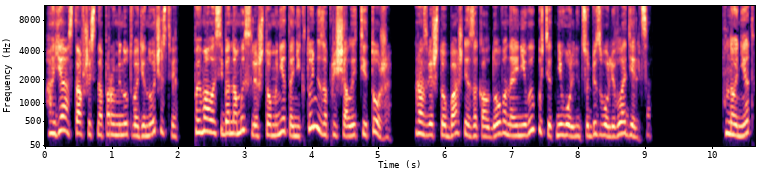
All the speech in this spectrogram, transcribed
а я, оставшись на пару минут в одиночестве, поймала себя на мысли, что мне-то никто не запрещал идти тоже. Разве что башня заколдована и не выпустит невольницу без воли владельца. Но нет,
